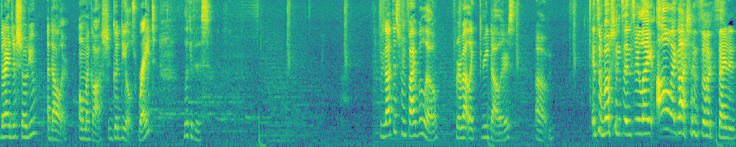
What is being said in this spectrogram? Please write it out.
that I just showed you, a dollar. Oh my gosh, good deals, right? Look at this. We got this from Five Below for about like $3. Um, it's a motion sensor light. Oh my gosh, I'm so excited.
